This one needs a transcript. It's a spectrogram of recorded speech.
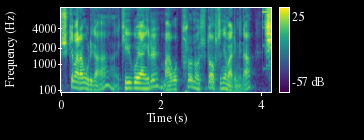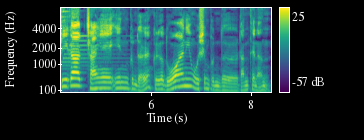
쉽게 말하면 우리가 길고양이를 마구 풀어놓을 수도 없으니 말입니다. 시각 장애인 분들 그리고 노안이 오신 분들한테는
